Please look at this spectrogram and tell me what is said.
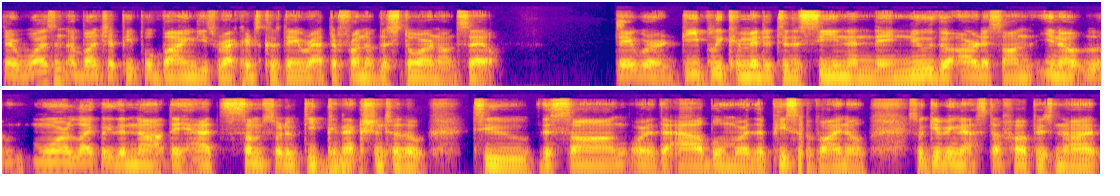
there wasn't a bunch of people buying these records because they were at the front of the store and on sale. They were deeply committed to the scene and they knew the artists on, you know, more likely than not, they had some sort of deep connection to the to the song or the album or the piece of vinyl. So giving that stuff up is not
